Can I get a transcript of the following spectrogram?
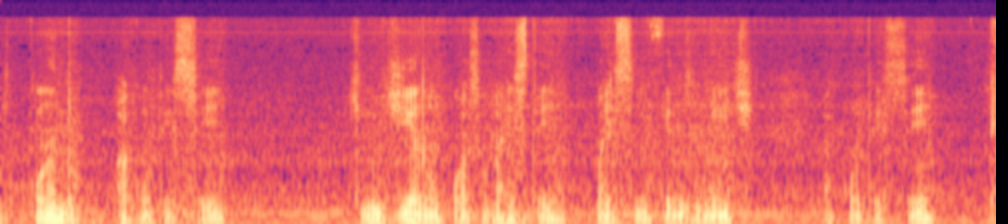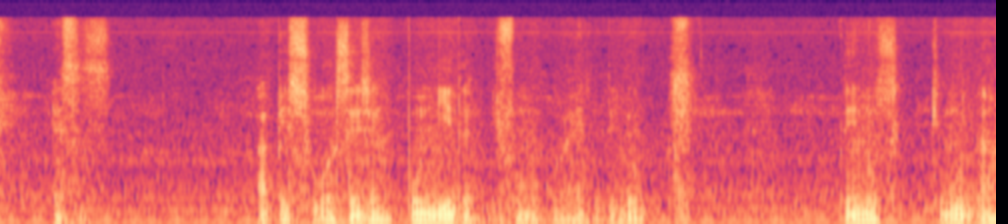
E quando acontecer, que um dia não possa mais ter, mas se infelizmente acontecer, essas, a pessoa seja punida de forma correta, entendeu? Temos que mudar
